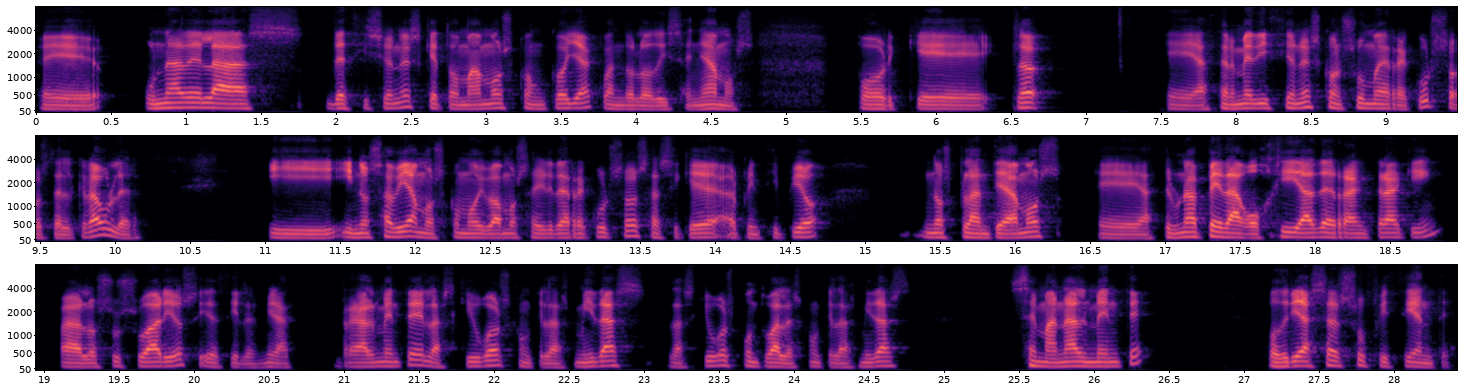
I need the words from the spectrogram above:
eh, una de las decisiones que tomamos con Koya cuando lo diseñamos, porque, claro, eh, hacer mediciones consume recursos del crawler y, no sabíamos cómo íbamos a ir de recursos, así que al principio nos planteamos eh, hacer una pedagogía de rank tracking para los usuarios y decirles, mira, realmente las keywords, con que las midas, las keywords puntuales, con que las midas semanalmente, podría ser suficiente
